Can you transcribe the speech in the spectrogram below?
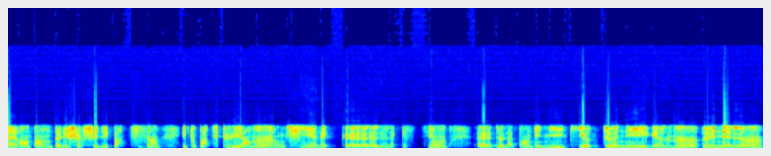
faire entendre, d'aller chercher des partisans, et tout particulièrement aussi avec la question de la pandémie qui a donné également un élan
